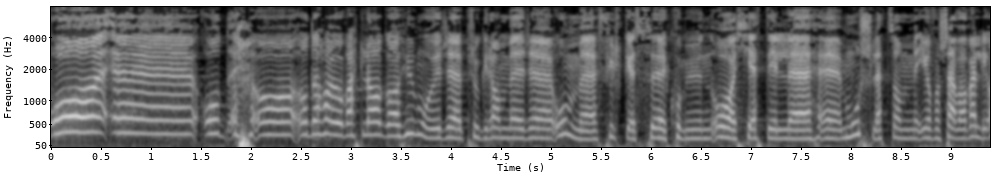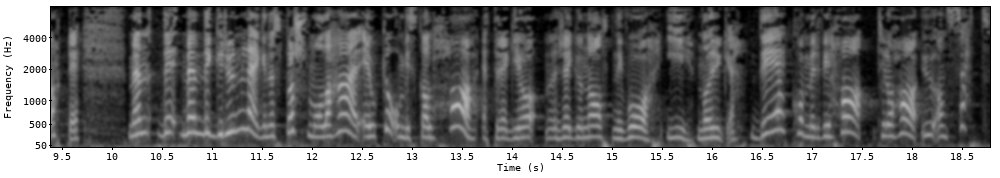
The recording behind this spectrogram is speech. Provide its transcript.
Eh, og, og, og, det har jo vært laga humorprogrammer eh, om eh, fylkeskommunen og Kjetil eh, som i og for seg var veldig artig. Men det, men det, grunnleggende spørsmålet her er jo ikke om vi skal ha et regionalt nivå i Norge. Det kommer vi ha, til å ha uansett.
